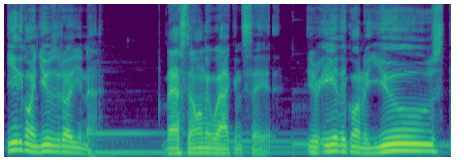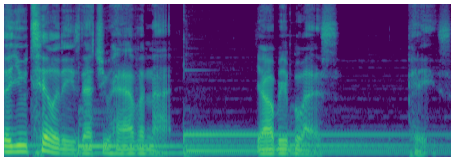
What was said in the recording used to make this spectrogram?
You're either going to use it or you're not. That's the only way I can say it. You're either going to use the utilities that you have or not. Y'all be blessed. Peace.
